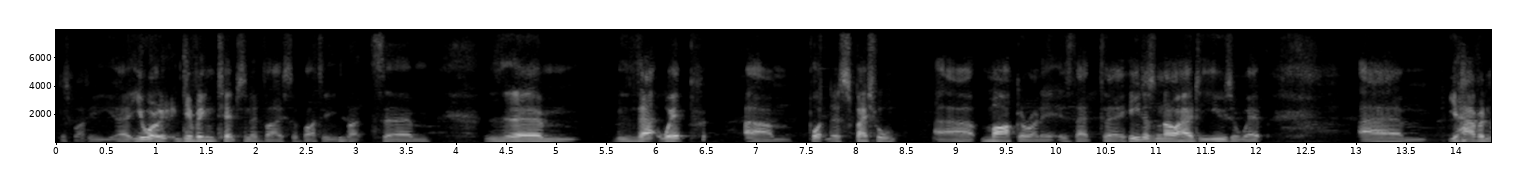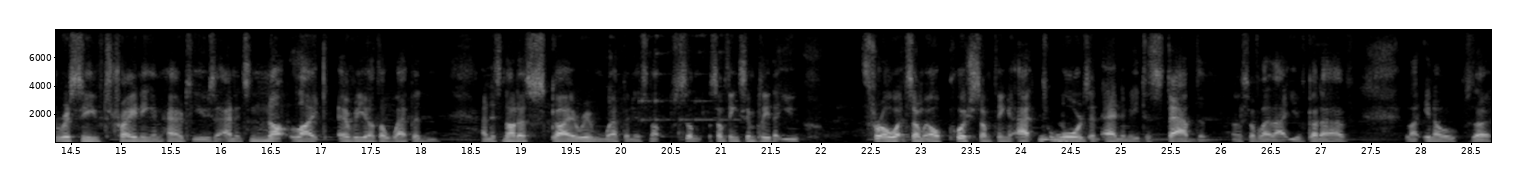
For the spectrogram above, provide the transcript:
practice, Buddy. Uh, you were giving tips and advice to Buddy, Yeah. but um, the, um, that whip, um, putting a special uh, marker on it is that uh, he doesn't know how to use a whip. Um, you haven't received training in how to use it, and it's not like every other weapon, and it's not a Skyrim weapon. It's not some, something simply that you throw at someone or push something at Mhm. towards an enemy to stab them and stuff like that. You've got to have, like you know, so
